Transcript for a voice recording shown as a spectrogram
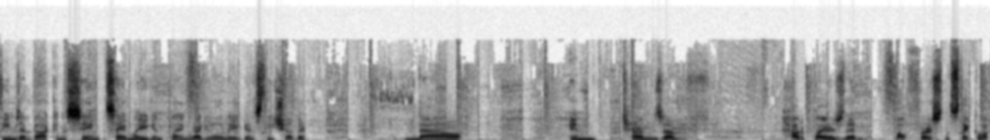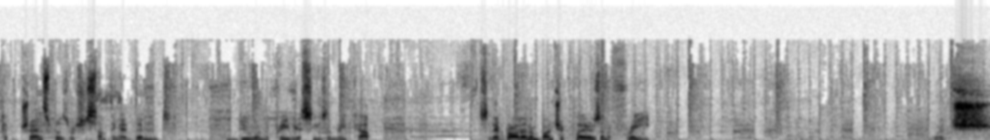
teams are back in the same same league and playing regularly against each other. Now, in terms of how the players did, well, first let's take a look at the transfers, which is something I didn't do in the previous season recap. So they brought in a bunch of players on a free. Which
